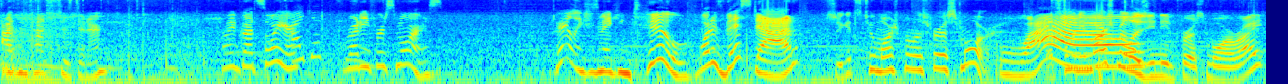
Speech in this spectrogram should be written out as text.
Hasn't touched his dinner. And we've got Sawyer ready for s'mores. Apparently she's making two. What is this, Dad? She gets two marshmallows for a s'more. Wow. That's how many marshmallows you need for a s'more, right?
